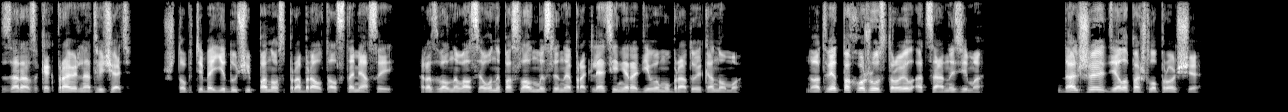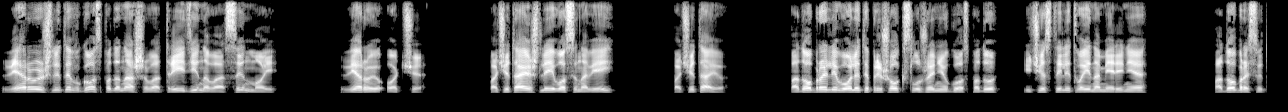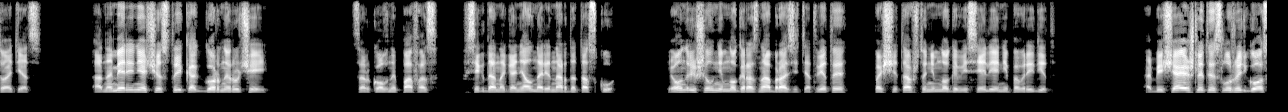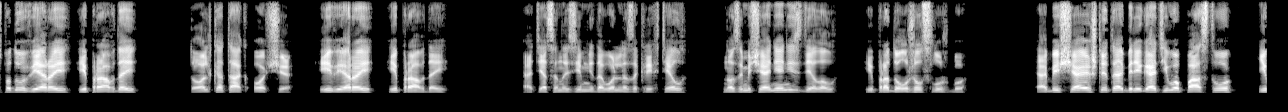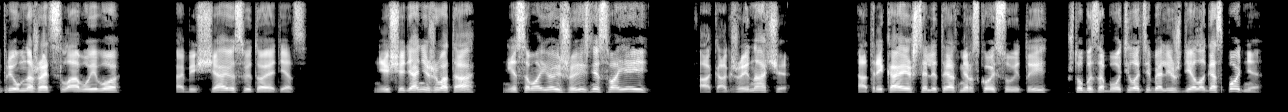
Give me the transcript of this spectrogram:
«Зараза, как правильно отвечать? Чтоб тебя едучий понос пробрал толстомясый!» Разволновался он и послал мысленное проклятие нерадивому брату-эконому. Но ответ, похоже, устроил отца Назима. Дальше дело пошло проще. «Веруешь ли ты в Господа нашего, Триединого, сын мой?» «Верую, отче». «Почитаешь ли его сыновей?» «Почитаю». «По доброй ли воле ты пришел к служению Господу, и чисты ли твои намерения?» «По доброй, святой отец». «А намерения чисты, как горный ручей». Церковный пафос всегда нагонял на Ренарда тоску, и он решил немного разнообразить ответы, посчитав, что немного веселья не повредит. «Обещаешь ли ты служить Господу верой и правдой?» «Только так, отче, и верой, и правдой». Отец Аназим недовольно закряхтел, но замечания не сделал и продолжил службу. «Обещаешь ли ты оберегать его паству и приумножать славу его?» «Обещаю, святой отец». «Не щадя ни живота, ни самой жизни своей?» А как же иначе? Отрекаешься ли ты от мирской суеты, чтобы заботило тебя лишь дело Господне?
